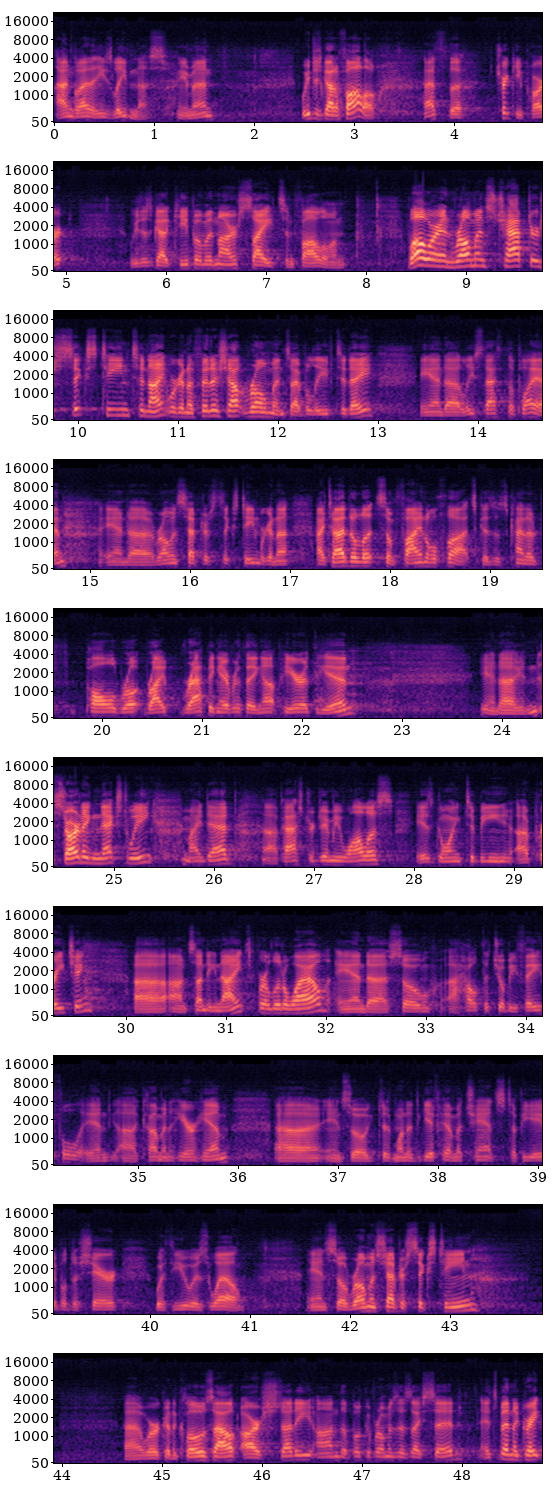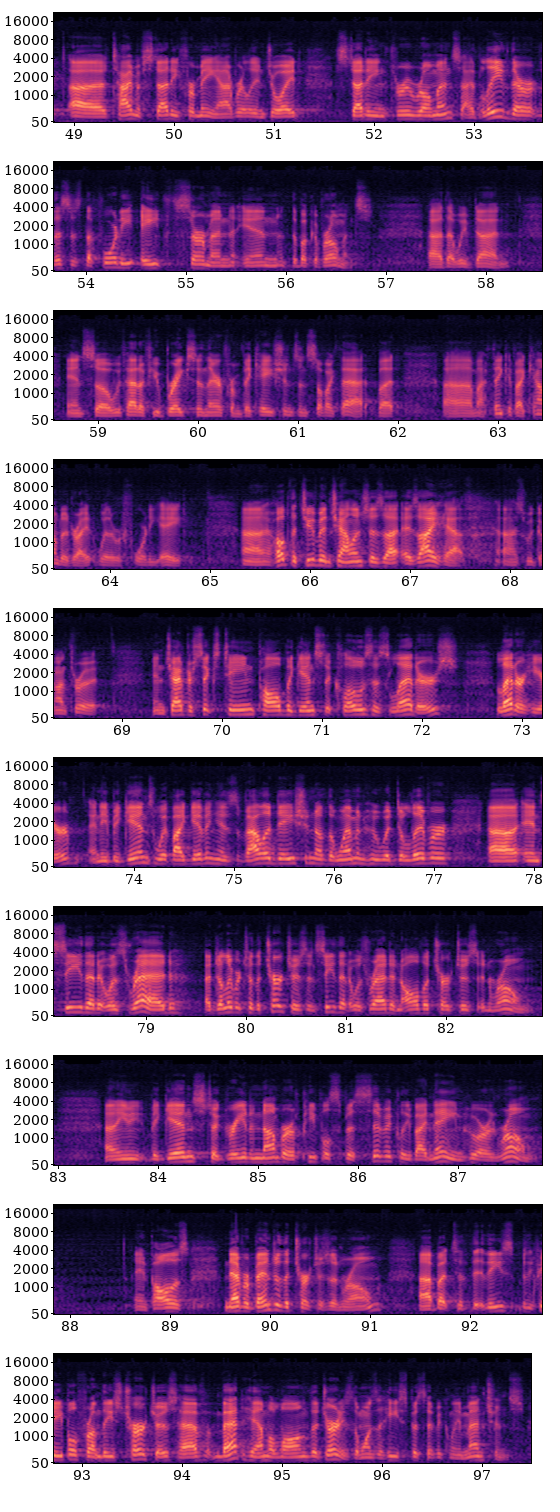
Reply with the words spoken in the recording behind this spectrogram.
I'm glad that He's leading us. Amen. We just got to follow. That's the tricky part. We just got to keep Him in our sights and follow Him. Well, we're in Romans chapter 16 tonight. We're going to finish out Romans, I believe, today. And uh, at least that's the plan. And uh, Romans chapter 16, we're going to, I to let some final thoughts because it's kind of Paul wrapping everything up here at the end. And uh, starting next week, my dad, uh, Pastor Jimmy Wallace, is going to be uh, preaching uh, on Sunday nights for a little while. And uh, so I hope that you'll be faithful and uh, come and hear him. and so just wanted to give him a chance to be able to share with you as well. And so, Romans chapter 16, uh, we're going to close out our study on the book of Romans, as I said. It's been a great uh, time of study for me, and I've really enjoyed studying through Romans. I believe there, this is the 48th sermon in the book of Romans uh, that we've done. And so we've had a few breaks in there from vacations and stuff like that. But um, I think if I counted right, we were 48. Uh, I hope that you've been challenged as I, as I have uh, as we've gone through it. In chapter 16, Paul begins to close his letters letter here, and he begins with, by giving his validation of the women who would deliver uh, and see that it was read, uh, delivered to the churches, and see that it was read in all the churches in Rome. And he begins to greet a number of people specifically by name who are in Rome. And Paul has never been to the churches in Rome, uh, but th- these people from these churches have met him along the journeys, the ones that he specifically mentions.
